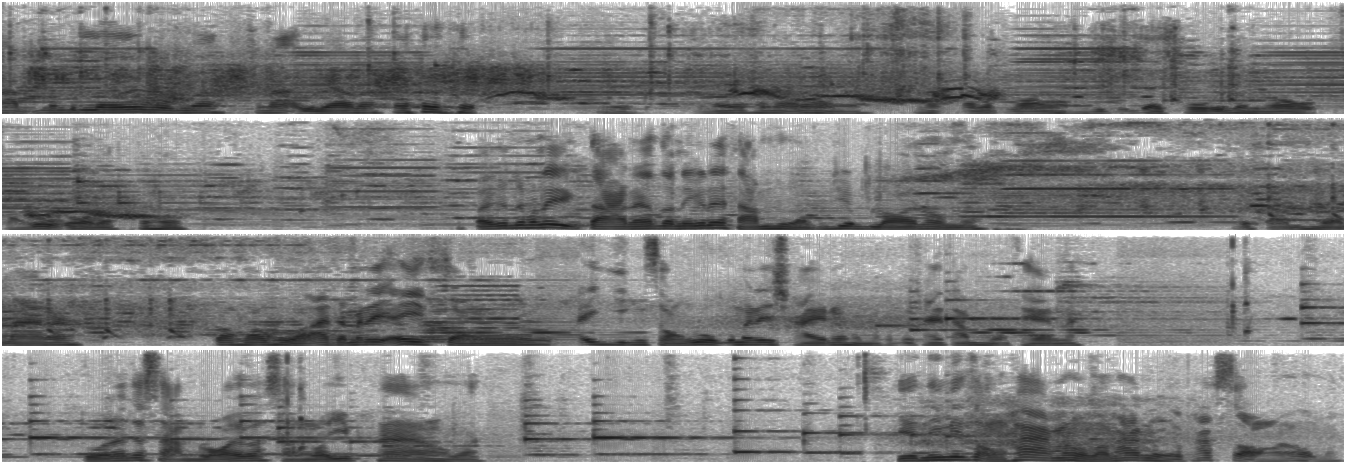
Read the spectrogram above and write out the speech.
อัดมันไปเลยผมนะชนะอยู่แล้วนะนี่ชนะแล้วผมนะ นะเอาเรียบร้อยยิงใหญ่โชว์ไปหนึ่งแล้วสองลูกก็หมดแล้วไปก็จะมาเล่นอีกตานะ ตอนนี้ก็ได้สามหัวเรียบร้อยนะผมนะได้สามหัวมานะก็สองหัวอาจจะไม่ได้ไอ้สองไอ้ยิงสองลูกก็ไม่ได้ใช้นะผมก็ไปใช้ทำหัวแทนนะ ตัวน่าจะสามร้อยป่ะสามร้อยยี่สิบห้านะผมว่าเกมนี้มีสองภาคนะผมว่าภาคหนึ่งกับภาคสองนะผมนะ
